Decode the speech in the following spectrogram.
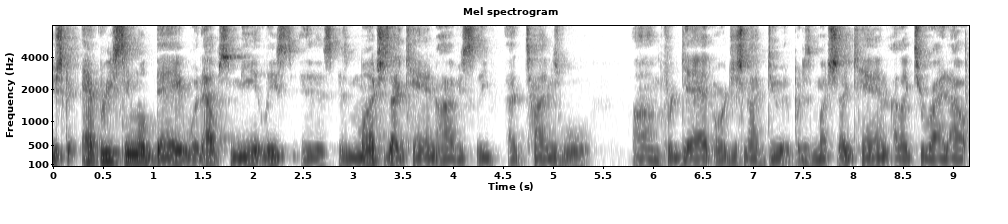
you just every single day what helps me at least is as much as i can obviously at times will um, forget or just not do it but as much as i can i like to write out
